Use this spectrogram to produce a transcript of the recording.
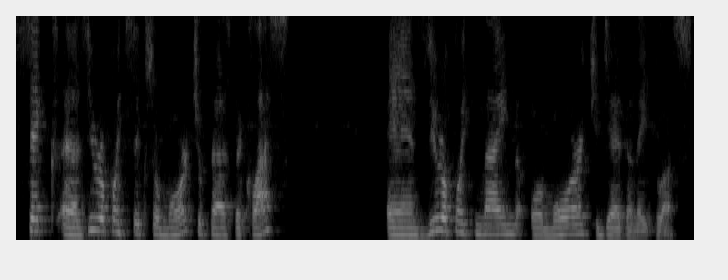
six, uh, 0.6 or more to pass the class and 0.9 or more to get an A+. plus.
